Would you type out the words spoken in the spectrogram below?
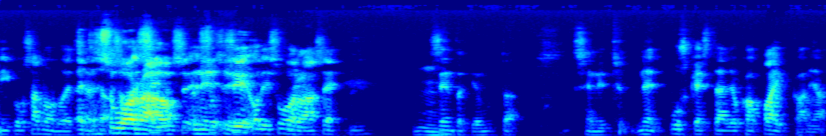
niinku sanonut, että, Että se, suoraan se, on- se, niin, se, syy. syy oli suoraan se Mm. sen takia, mutta se nyt, ne puskee sitä joka paikkaan ja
